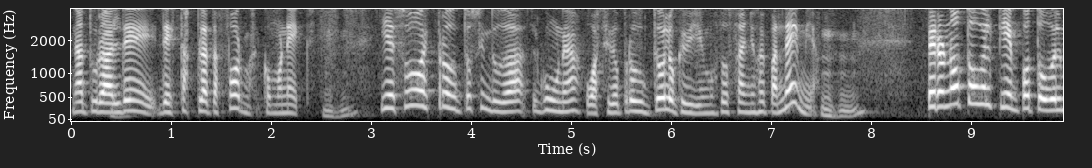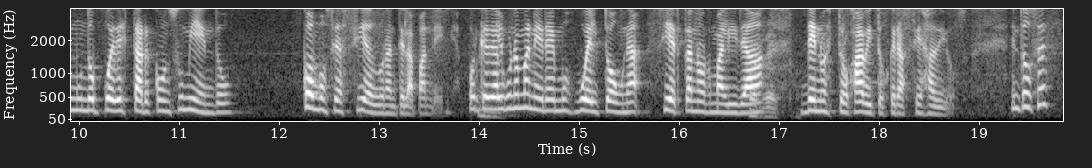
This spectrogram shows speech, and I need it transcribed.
natural de, estas plataformas como Next. Y eso es producto, sin duda alguna, o ha sido producto de lo que vivimos dos años de pandemia. Pero no todo el tiempo todo el mundo puede estar consumiendo como se hacía durante la pandemia, porque de alguna manera hemos vuelto a una cierta normalidad de nuestros hábitos, gracias a Dios. Entonces,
